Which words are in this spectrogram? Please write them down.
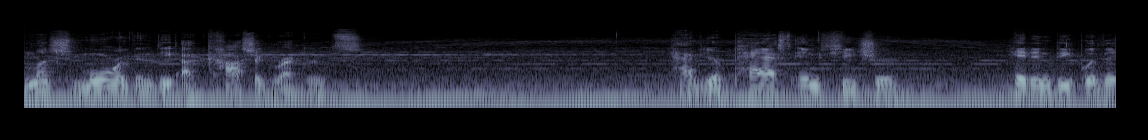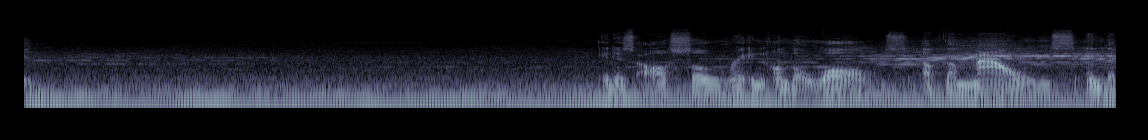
Much more than the Akashic Records, have your past and future hidden deep within. It is also written on the walls of the mounds and the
